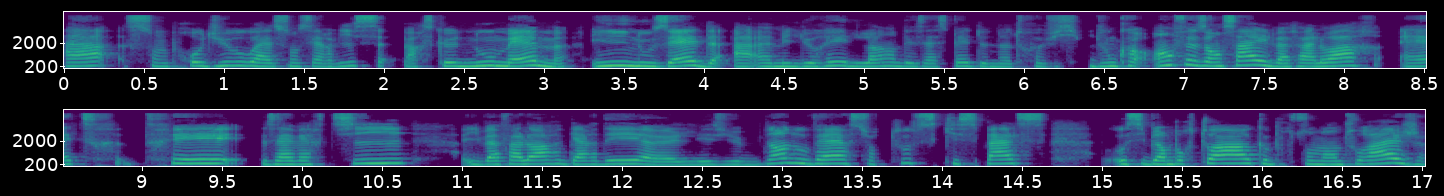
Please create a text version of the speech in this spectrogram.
à son produit ou à son service, parce que nous-mêmes, il nous aide à améliorer l'un des aspects de notre vie. Donc en faisant ça, il va falloir être très averti, il va falloir garder euh, les yeux bien ouverts sur tout ce qui se passe, aussi bien pour toi que pour ton entourage.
